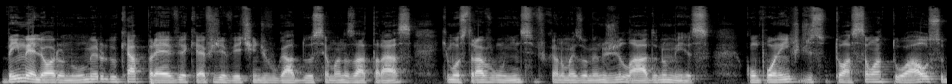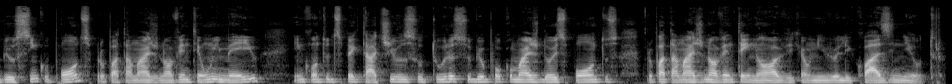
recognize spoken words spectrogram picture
bem melhor o número do que a prévia que a FGV tinha divulgado duas semanas atrás, que mostrava um índice ficando mais ou menos de lado no mês. Componente de situação atual subiu 5 pontos para o patamar de 91,5, enquanto de expectativas futuras subiu pouco mais de 2 pontos para o patamar de 99, que é um nível ali quase neutro.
